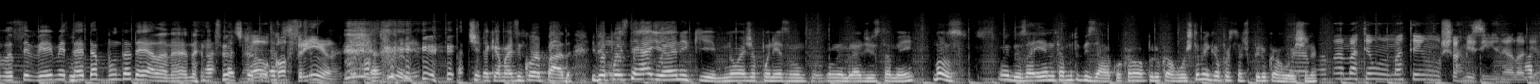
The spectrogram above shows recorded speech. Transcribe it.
você vê metade da bunda dela, né? Acho que Não, o é cofrinho. é o cofrinho. a Tina, que é mais encorpada. E depois tem a Yane, que não é japonesa, vamos vamos lembrar disso também. Mano, meu Deus, a Yane tá muito bizarra. Colocaram uma peruca roxa. Também que é um personagem de peruca roxa, né? Mas, mas tem um, mas tem um charmezinho nela ali.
